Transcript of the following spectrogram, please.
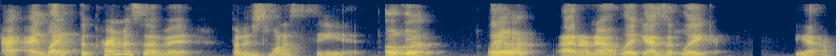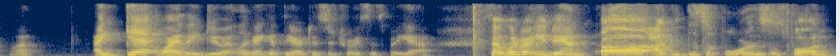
I, I like the premise of it, but I just want to see it. Okay. Like Fair. I don't know, like as it like yeah, uh, I get why they do it. Like I get the artistic choices, but yeah. So what about you, Dan? Uh, I give this a four. This is fun.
